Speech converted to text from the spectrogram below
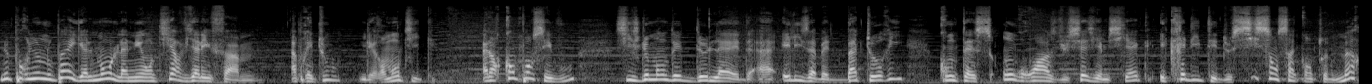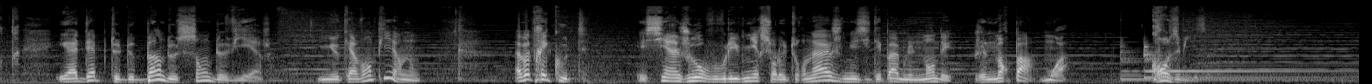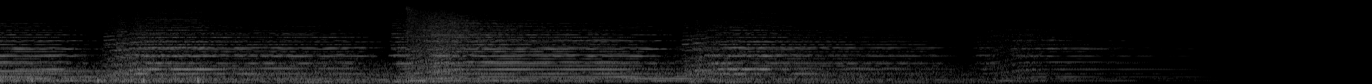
Ne pourrions-nous pas également l'anéantir via les femmes? Après tout, il est romantique. Alors qu'en pensez-vous si je demandais de l'aide à Elisabeth Bathory, comtesse hongroise du XVIe siècle et créditée de 650 meurtres et adepte de bains de sang de vierge? Mieux qu'un vampire, non À votre écoute. Et si un jour vous voulez venir sur le tournage, n'hésitez pas à me le demander. Je ne mords pas, moi. Grosse bise.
